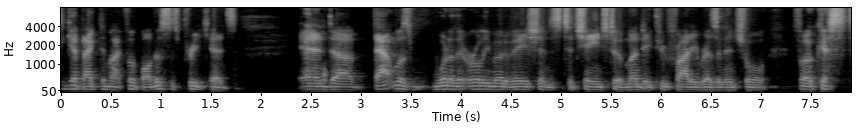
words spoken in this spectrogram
to get back to my football. This is pre kids. And uh, that was one of the early motivations to change to a Monday through Friday residential focus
